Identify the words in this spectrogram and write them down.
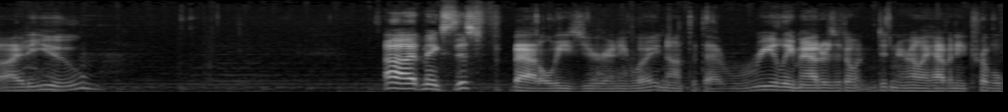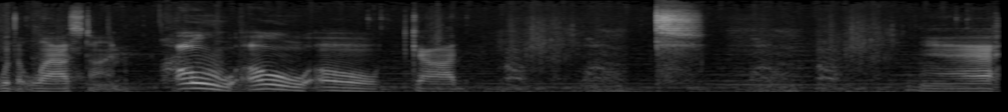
Goodbye to you. Uh, it makes this battle easier anyway. Not that that really matters. I don't didn't really have any trouble with it last time. Oh, oh, oh, God. Yeah.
